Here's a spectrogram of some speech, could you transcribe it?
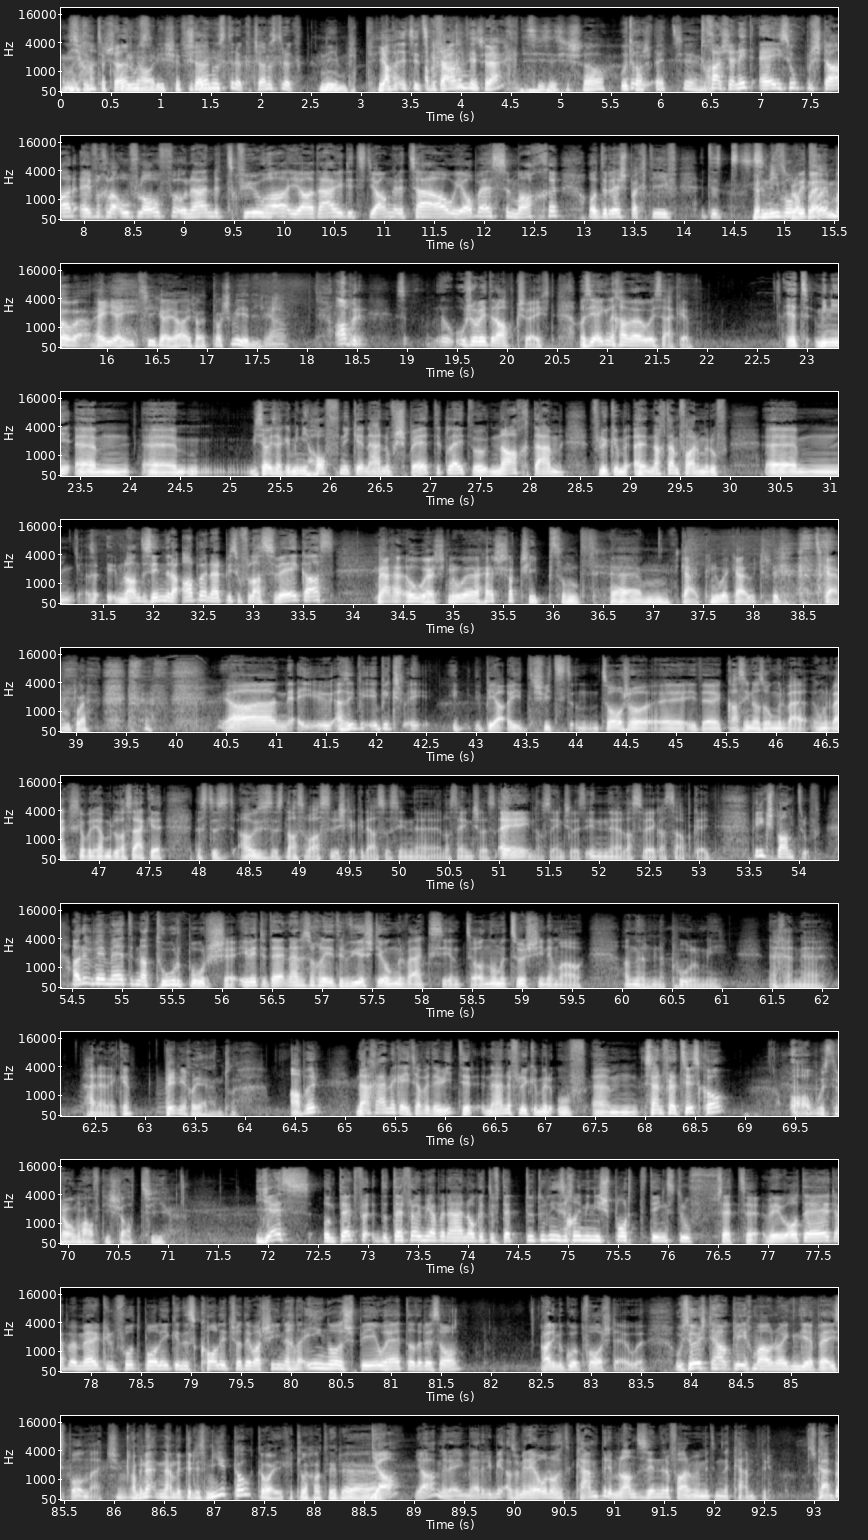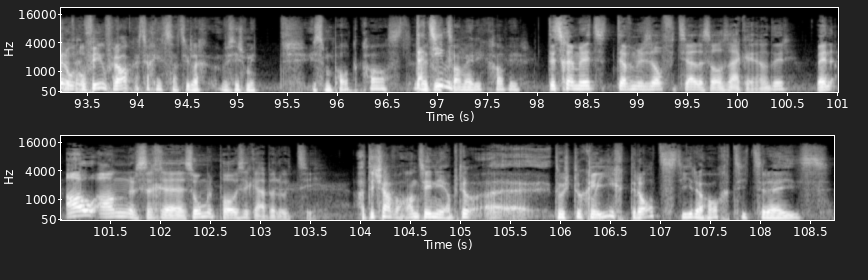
Ja, schön, aus, schön ausdrückt, schön ausdrückt. Nimmt. Ja, aber, jetzt, jetzt aber darum, ist recht, das ist, das ist schon, du, schon speziell. Du kannst ja nicht einen Superstar einfach auflaufen und dann das Gefühl haben, ja, der wird jetzt die anderen 10 alle auch besser machen, oder respektive das, das ja, Niveau das Problem, wird von ein einziger, ja, ist halt auch schwierig. Ja. Aber, und schon wieder abgeschweift. Was ich eigentlich auch wollte sagen jetzt meine, ähm, ähm, wie soll ich sagen, meine Hoffnungen dann auf später gelegt, weil nach dem fliegen wir, äh, nach dem fahren wir auf, ähm, also im Landesinneren runter, dann bis auf Las Vegas. Nachher, oh, hast du nur, hast schon Chips und, ähm, genug Geld für das Gamblen? ja, also ich, ich, ich, ich, ich bin ja in der Schweiz und so schon äh, in den Casinos unterwe unterwegs, aber ich habe mir sagen, dass das alles das nasse Wasser ist gegen das, was in äh, Los Angeles, äh, in Los Angeles, in äh, Las Vegas abgeht. Bin ich gespannt drauf. Aber ich bin mehr der Naturbursche. Ich werde dort so ein bisschen in der Wüste unterwegs sein und so, nur zwischen mal an einem Pool mich nachher äh, herlegen. Bin ich ein bisschen ähnlich. Aber nachher geht es aber dann weiter. Dann fliegen wir auf ähm, San Francisco. Oh, muss traumhafte Stadt sein. Yes, und dort, dort freue ich mich aber auch noch auf, dort tue ich so ein bisschen meine Sportdings draufsetzen. Weil auch dort eben American Football, irgendein College, das wahrscheinlich noch irgendwo ein Spiel hat oder so. Kann ich mir gut vorstellen. Und sonst halt gleich mal noch irgendwie ein Baseball-Match. Aber ne, nehmen wir ein Mietauto eigentlich? Oder, äh... Ja, ja, wir haben mehrere, also wir haben auch noch einen Camper, im Landesinneren fahren wir mit einem Camper. Super. Und viele fragen sich jetzt natürlich, was ist mit unserem Podcast, wenn du in Amerika bist? Das können wir jetzt, dürfen wir das offiziell so sagen, oder? Wenn alle anderen sich eine Sommerpause geben, Luzi. Ah, das ist ja wahnsinnig, aber du, äh, tust du gleich trotz deiner Hochzeitsreise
